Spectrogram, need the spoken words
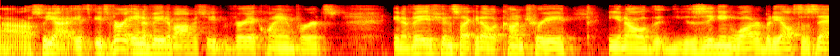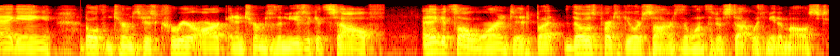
Uh, so yeah, it's it's very innovative, obviously very acclaimed for its innovation, psychedelic country, you know, the, the, zigging while everybody else is zagging, both in terms of his career arc and in terms of the music itself. I think it's all warranted, but those particular songs are the ones that have stuck with me the most.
